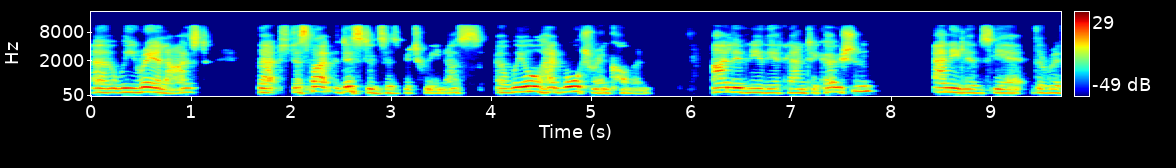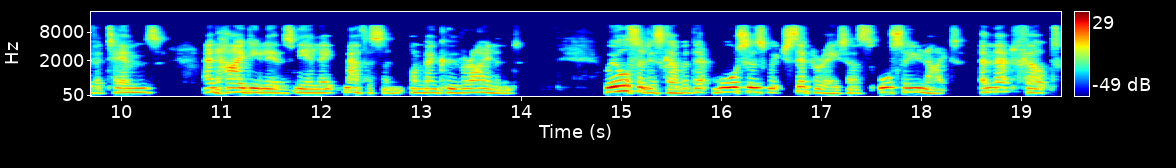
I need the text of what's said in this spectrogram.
uh, we realized that despite the distances between us, uh, we all had water in common. I live near the Atlantic Ocean, Annie lives near the River Thames, and Heidi lives near Lake Matheson on Vancouver Island. We also discovered that waters which separate us also unite, and that felt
